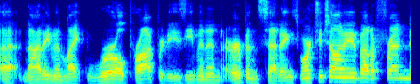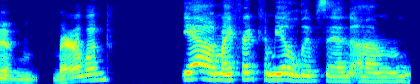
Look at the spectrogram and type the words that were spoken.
uh, not even like rural properties, even in urban settings. Weren't you telling me about a friend in Maryland? Yeah, my friend Camille lives in um,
